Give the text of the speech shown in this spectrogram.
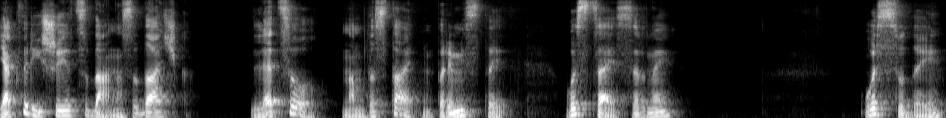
Як вирішується дана задачка? Для цього нам достатньо перемістити ось цей сирник, ось сюди,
